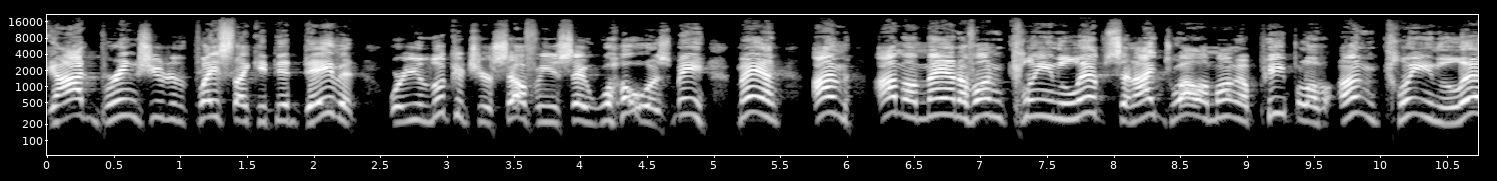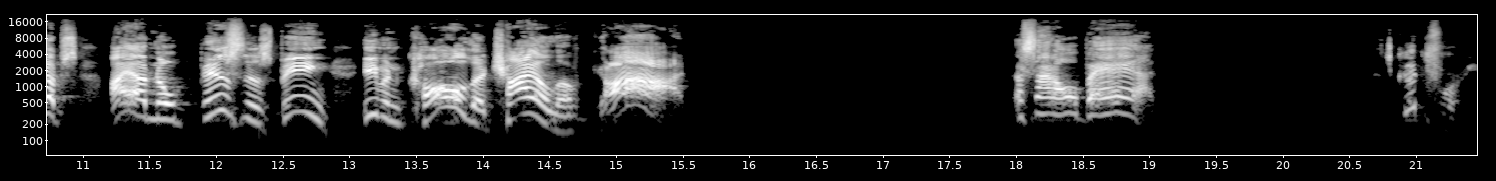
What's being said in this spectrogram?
God brings you to the place like he did David, where you look at yourself and you say, Woe is me. Man, I'm I'm a man of unclean lips, and I dwell among a people of unclean lips. I have no business being even called a child of God. That's not all bad. That's good for you.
